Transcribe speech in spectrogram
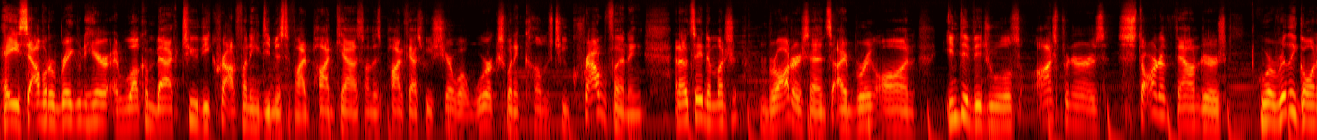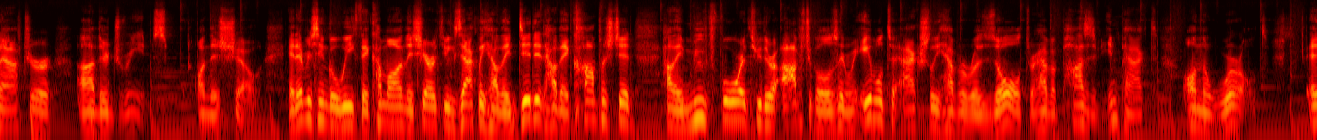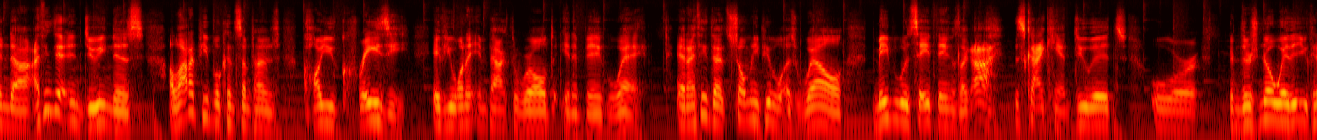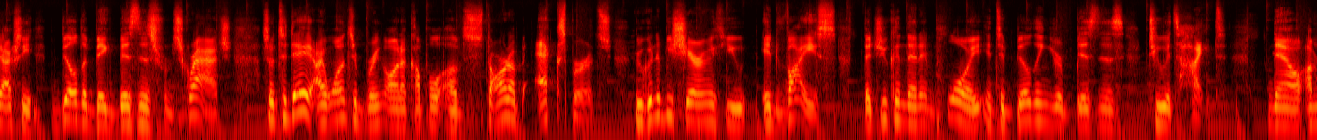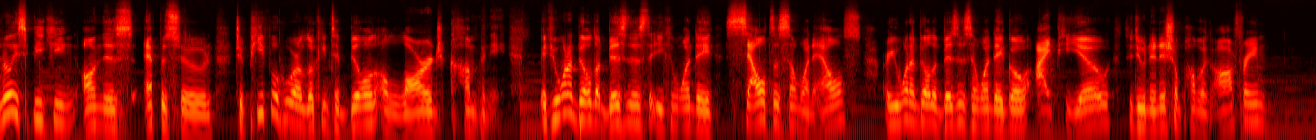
Hey, Salvador Briggman here, and welcome back to the Crowdfunding Demystified podcast. On this podcast, we share what works when it comes to crowdfunding. And I would say, in a much broader sense, I bring on individuals, entrepreneurs, startup founders who are really going after uh, their dreams on this show. And every single week, they come on, they share with you exactly how they did it, how they accomplished it, how they moved forward through their obstacles, and were able to actually have a result or have a positive impact on the world. And uh, I think that in doing this, a lot of people can sometimes call you crazy if you want to impact the world in a big way. And I think that so many people as well maybe would say things like, ah, this guy can't do it, or there's no way that you could actually build a big business from scratch. So today I want to bring on a couple of startup experts who are going to be sharing with you advice that you can then employ into building your business to its height. Now, I'm really speaking on this episode to people who are looking to build a large company. If you want to build a business that you can one day sell to someone else, or you want to build a business and one day go IPO to do an initial public offering,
